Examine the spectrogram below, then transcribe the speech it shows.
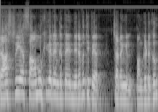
രാഷ്ട്രീയ സാമൂഹിക രംഗത്തെ നിരവധി പേർ ചടങ്ങിൽ പങ്കെടുക്കും.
